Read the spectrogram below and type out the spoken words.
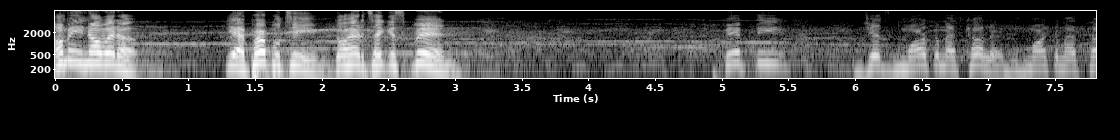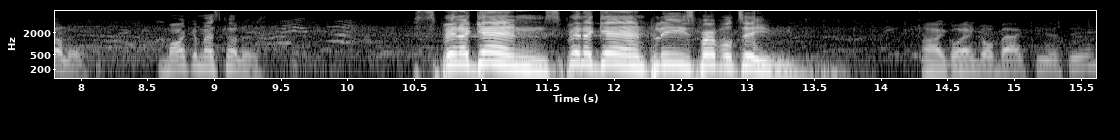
I mean, no, wait up. Yeah, purple team, go ahead and take a spin. 50, just mark them as colors. Just mark them as colors. Mark them as colors. Spin again, spin again, please, purple team. All right, go ahead and go back to your team.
